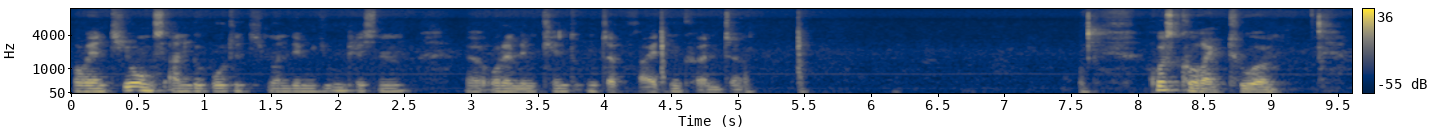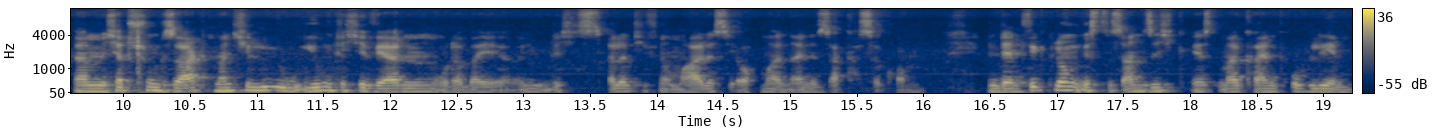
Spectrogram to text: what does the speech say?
Orientierungsangebote, die man dem Jugendlichen äh, oder dem Kind unterbreiten könnte. Kurskorrektur. Ähm, ich hatte schon gesagt, manche Jugendliche werden, oder bei Jugendlichen ist es relativ normal, dass sie auch mal in eine Sackgasse kommen. In der Entwicklung ist es an sich erstmal kein Problem.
